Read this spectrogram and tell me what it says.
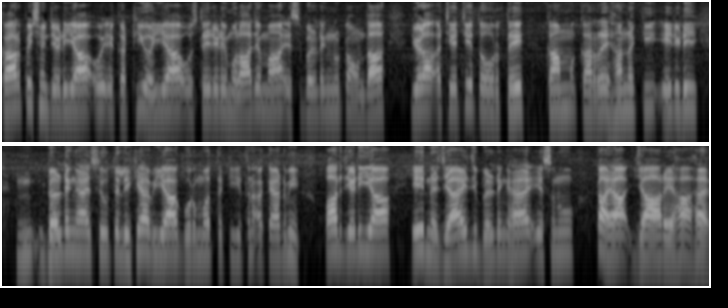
ਕਾਰਪੋਰੇਸ਼ਨ ਜਿਹੜੀ ਆ, ਉਹ ਇਕੱਠੀ ਹੋਈ ਆ। ਉਸ ਦੇ ਜਿਹੜੇ ਮੁਲਾਜ਼ਮ ਆ, ਇਸ ਬਿਲਡਿੰਗ ਨੂੰ ਢਾਉਣ ਦਾ ਜਿਹੜਾ ਅਚੇਚੇ ਤੌਰ ਤੇ ਕੰਮ ਕਰ ਰਹੇ ਹਨ ਕਿ ਇਹ ਜਿਹੜੀ ਬਿਲਡਿੰਗ ਹੈ, ਇਸ ਉੱਤੇ ਲਿਖਿਆ ਵੀ ਆ ਗੁਰਮਤ ਕੀਰਤਨ ਅਕੈਡਮੀ। ਪਰ ਜਿਹੜੀ ਆ, ਇਹ ਨਜਾਇਜ਼ ਬਿਲਡਿੰਗ ਹੈ ਇਸ ਨੂੰ ਢਾਇਆ ਜਾ ਰਿਹਾ ਹੈ।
